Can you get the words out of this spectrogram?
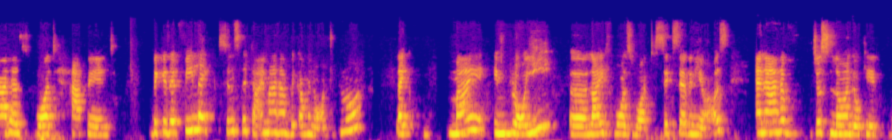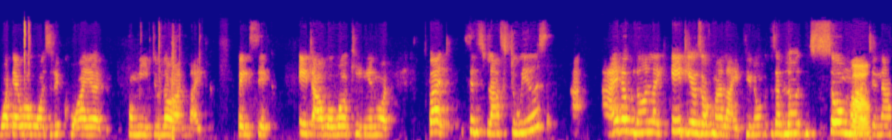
That has what happened because I feel like since the time I have become an entrepreneur, like my employee uh, life was what six, seven years, and I have just learned okay whatever was required for me to learn, like basic eight-hour working and what. But since last two years, I have learned like eight years of my life, you know, because I've learned so much wow. and I've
